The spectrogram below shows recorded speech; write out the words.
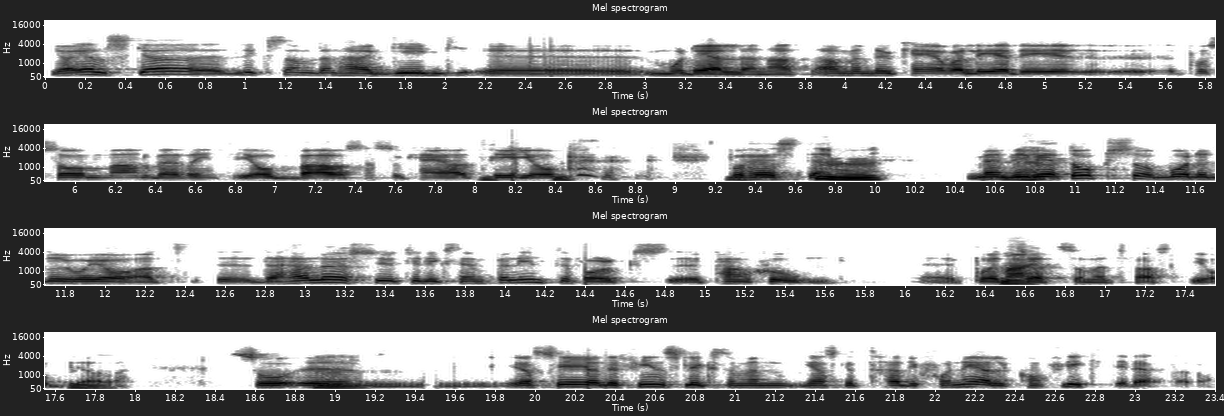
jag älskar liksom den här gig-modellen att ja, men nu kan jag vara ledig eh, på sommaren, behöver inte jobba och sen så kan jag ha tre jobb på hösten. Mm. Men vi vet också, både du och jag, att eh, det här löser ju till exempel inte folks pension på ett Nej. sätt som ett fast jobb mm. gör. Så mm. eh, jag ser att det finns liksom en ganska traditionell konflikt i detta. Då,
